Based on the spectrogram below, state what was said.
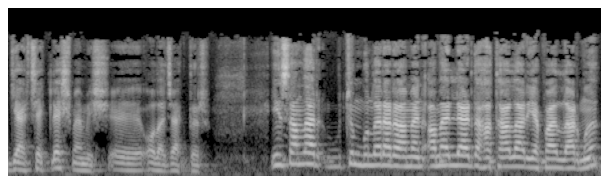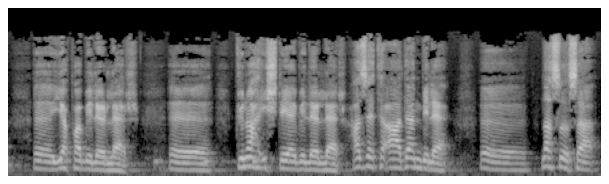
gerçekleşmemiş e, olacaktır. İnsanlar bütün bunlara rağmen amellerde hatalar yaparlar mı? E, yapabilirler. E, günah işleyebilirler. Hazreti Adem bile e, nasılsa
